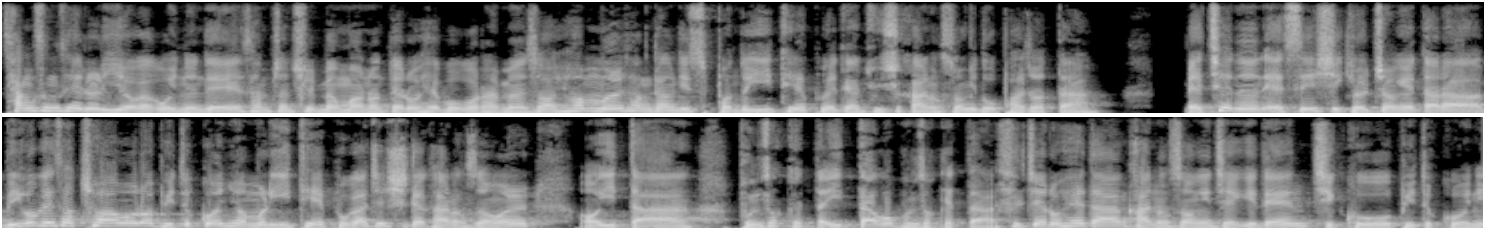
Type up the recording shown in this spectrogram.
상승세를 이어가고 있는데 3,700만 원대로 회복을 하면서 현물 상장지수 펀드 ETF에 대한 출시 가능성이 높아졌다. 매체는 SEC 결정에 따라 미국에서 처음으로 비트코인 현물 ETF가 제시될 가능성을 어, 있다 분석했다 있다고 분석했다 실제로 해당 가능성이 제기된 직후 비트코인이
